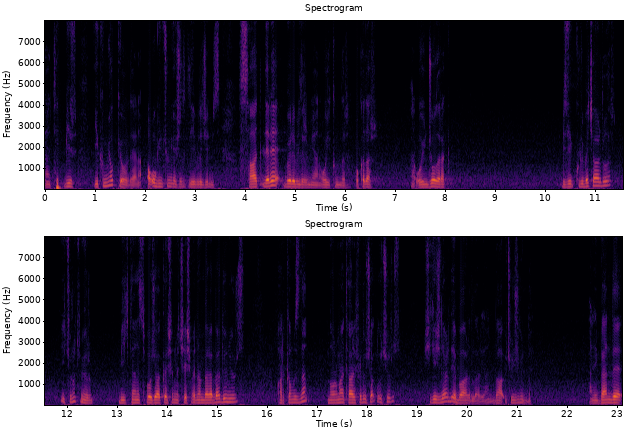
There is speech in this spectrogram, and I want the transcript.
Yani tek bir yıkım yok ki orada yani. "Aa, O gün şunu yaşadık diyebileceğimiz. Saatlere bölebilirim yani o yıkımları. O kadar. Yani oyuncu olarak bizi kulübe çağırdılar. Hiç unutmuyorum. Bir iki tane sporcu arkadaşımla Çeşme'den beraber dönüyoruz. Arkamızdan normal tarifeli uçakla uçuyoruz. Şikeciler diye bağırdılar yani daha üçüncü günde. Hani ben de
